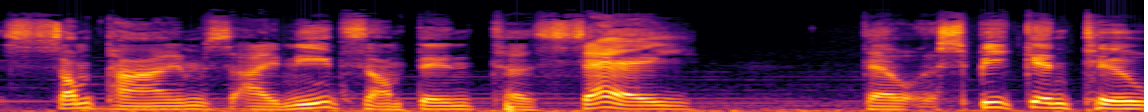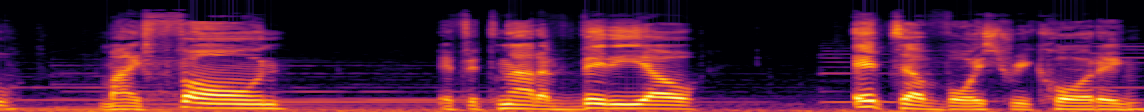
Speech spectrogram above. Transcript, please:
sometimes I need something to say, to speak into my phone. If it's not a video, it's a voice recording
